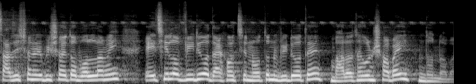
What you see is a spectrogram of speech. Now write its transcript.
সাজেশনের বিষয় তো বললামই। এই ছিল ভিডিও দেখা হচ্ছে নতুন ভিডিওতে ভালো থাকুন সবাই। ধন্যবাদ।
